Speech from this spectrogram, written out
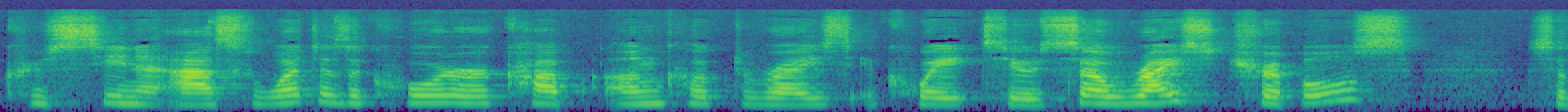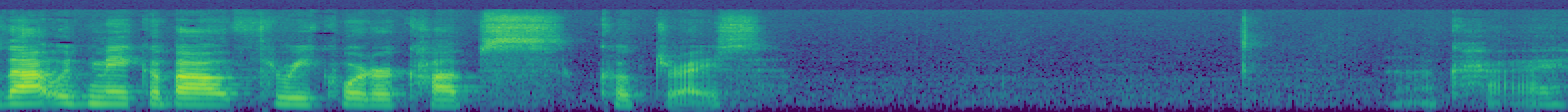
Christina asks, what does a quarter cup uncooked rice equate to? So rice triples so that would make about three quarter cups cooked rice. Okay.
